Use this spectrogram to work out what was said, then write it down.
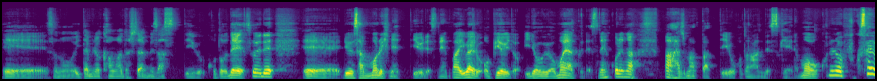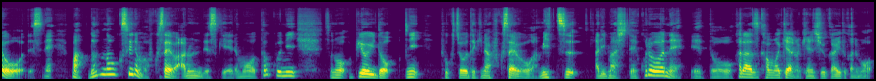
えー、その痛みの緩和としては目指すっていうことで、それで、えー、硫酸モルヒネっていうですね、まあいわゆるオピオイド、医療用麻薬ですね。これが、まあ始まったっていうことなんですけれども、これの副作用ですね。まあどんなお薬でも副作用はあるんですけれども、特にそのオピオイドに特徴的な副作用が3つありまして、これはね、えっ、ー、と、必ず緩和ケアの研修会とかでも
